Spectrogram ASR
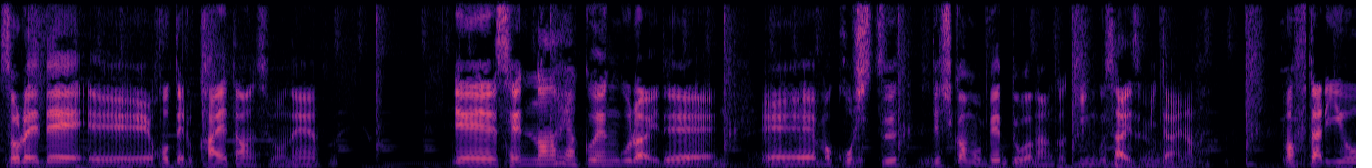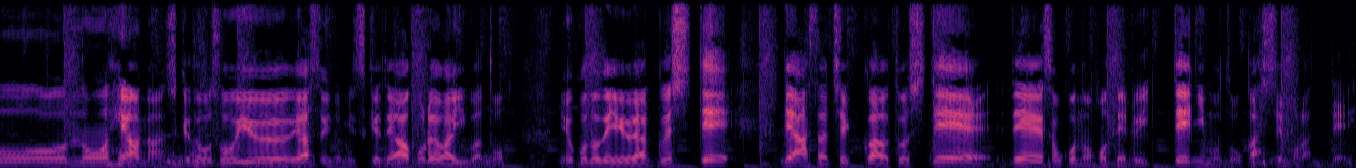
それで、えー、ホテル変えたんですよね。で、1700円ぐらいで、えー、まあ、個室。で、しかもベッドがなんかキングサイズみたいな。まあ、二人用の部屋なんですけど、そういう安いの見つけて、あ、これはいいわ、ということで予約して、で、朝チェックアウトして、で、そこのホテル行って荷物を貸してもらって、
